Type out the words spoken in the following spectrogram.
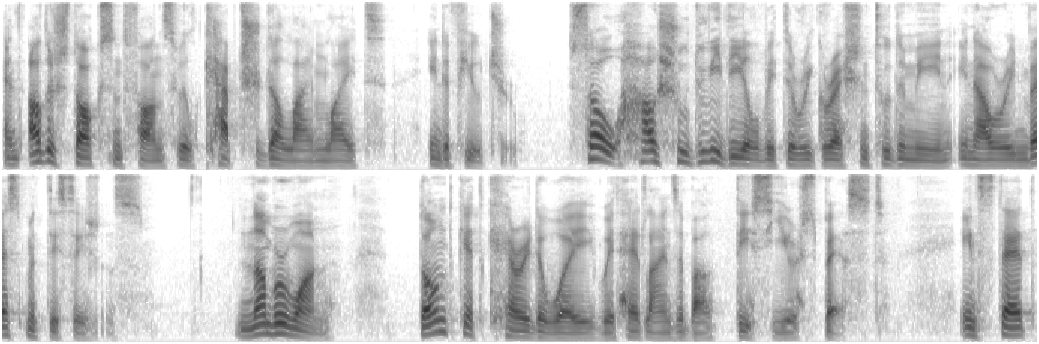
and other stocks and funds will capture the limelight in the future. So, how should we deal with the regression to the mean in our investment decisions? Number one, don't get carried away with headlines about this year's best. Instead,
